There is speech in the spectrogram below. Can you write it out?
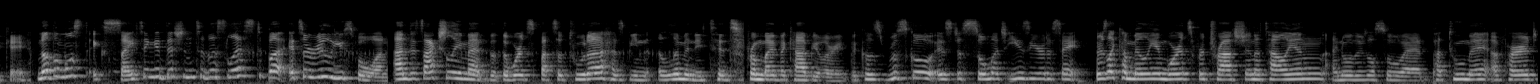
UK. Not the most exciting addition to this list, but it's a real useful one. And it's actually meant that the word spazzatura has been eliminated from my vocabulary because rusco is just so much easier to say. There's like a million words for trash in Italian. I know there's also uh, pattume, I've heard,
